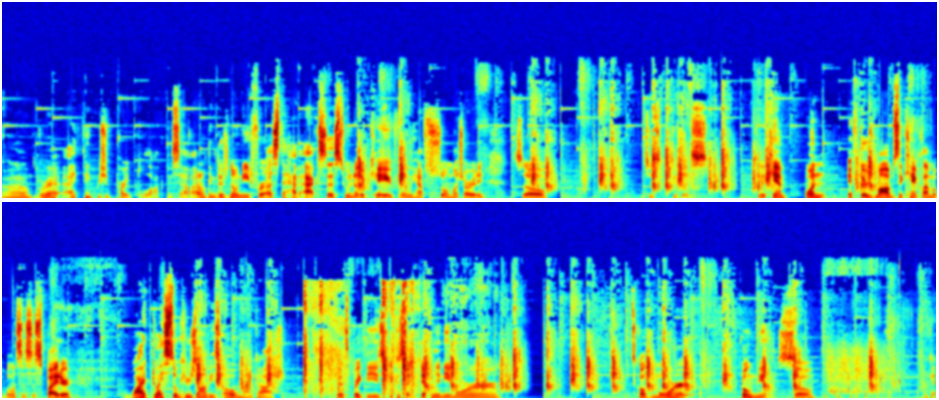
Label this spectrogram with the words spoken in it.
Um, we're at, I think we should probably block this out. I don't think there's no need for us to have access to another cave when we have so much already. So, just do this. So they can't, one, if there's mobs, they can't climb up unless it's a spider. Why do I still hear zombies? Oh my gosh. Okay, let's break these because I definitely need more, it's called more bone meal. So, okay.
